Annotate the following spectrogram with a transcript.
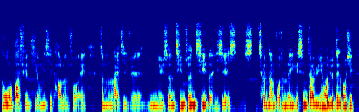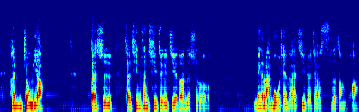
跟我报选题，我们一起讨论说，哎，怎么来解决女生青春期的一些成长过程的一个性教育？因为我觉得这个东西很重要。但是在青春期这个阶段的时候，那个栏目我现在都还记得，叫私房话，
